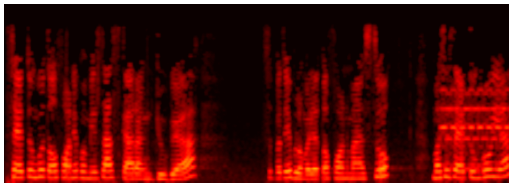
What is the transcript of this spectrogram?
Saya tunggu teleponnya pemirsa sekarang juga. Sepertinya belum ada telepon masuk. Masih saya tunggu ya.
